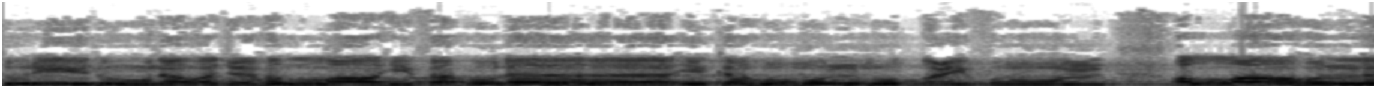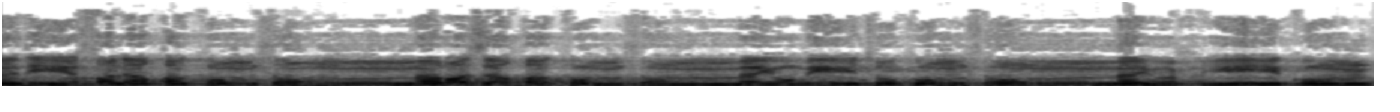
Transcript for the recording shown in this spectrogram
تريدون وجه الله فأولئك هم المضعفون الله الذي خلقكم ثم رزقكم ثم يميتكم ثم يحييكم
